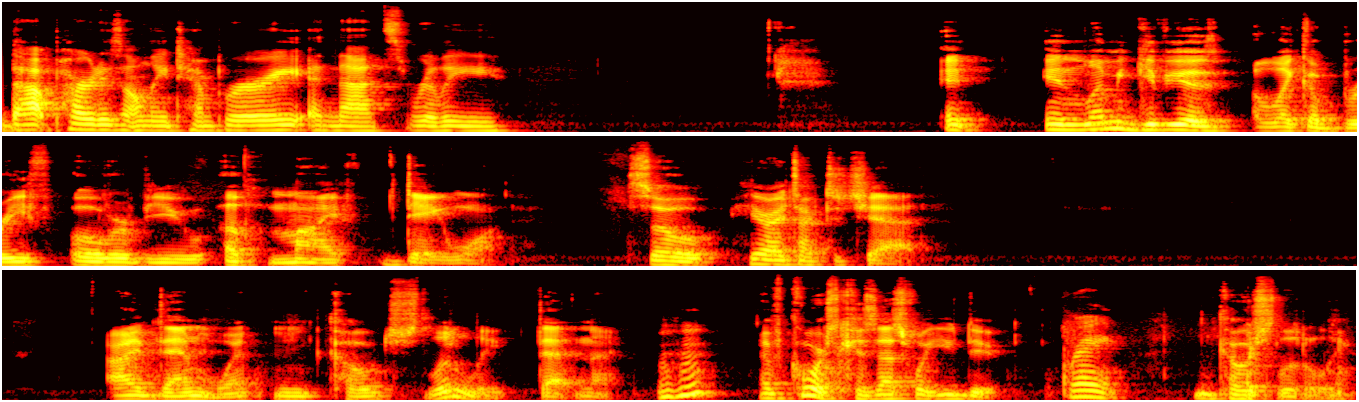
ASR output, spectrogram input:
that part is only temporary, and that's really and, and let me give you a, like a brief overview of my day one. So here i talked to chad. I then went and coached little league that night. Mhm. of course because that's what you do. Right. you coach little league.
